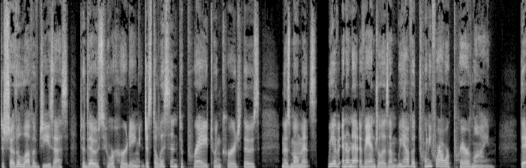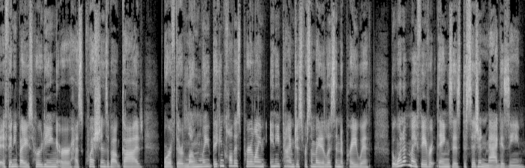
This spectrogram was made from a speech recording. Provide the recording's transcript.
to show the love of Jesus to those who are hurting, just to listen, to pray, to encourage those in those moments. We have internet evangelism. We have a 24 hour prayer line that if anybody's hurting or has questions about God, or if they're lonely, they can call this prayer line anytime just for somebody to listen to pray with. But one of my favorite things is Decision Magazine.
